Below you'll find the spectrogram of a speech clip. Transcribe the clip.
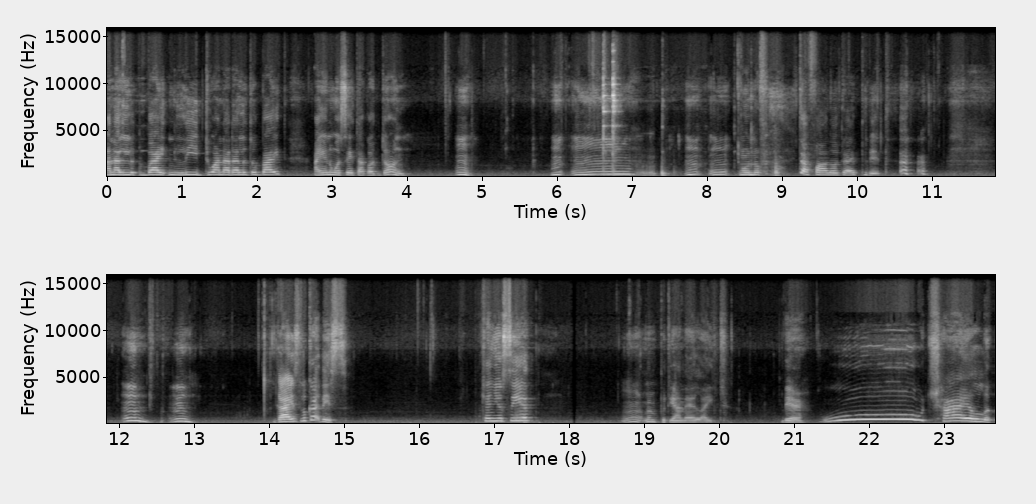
and a little bite and lead to another little bite. And you know what say it I got done. Mm. Mm-mm. Mm-mm. Oh no, that fall out plate. mm, mm. Guys, look at this. Can you see it? Mm, let me put it on that light. There. Ooh, child.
